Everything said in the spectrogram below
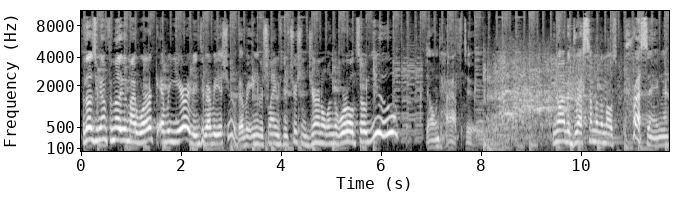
For those of you unfamiliar with my work, every year I read through every issue of every English language nutrition journal in the world so you don't have to. You know, I've addressed some of the most pressing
